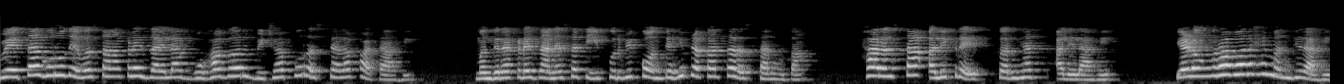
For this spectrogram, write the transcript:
वेताळ गुरु देवस्थानाकडे जायला गुहागर विजापूर रस्त्याला फाटा आहे. मंदिराकडे जाण्यासाठी पूर्वी कोणत्याही प्रकारचा रस्ता नव्हता. हा रस्ता अलीकडेच करण्यात आलेला आहे. या डोंगरावर हे मंदिर आहे.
